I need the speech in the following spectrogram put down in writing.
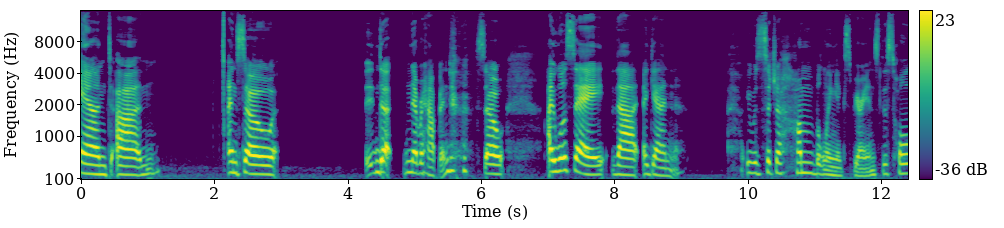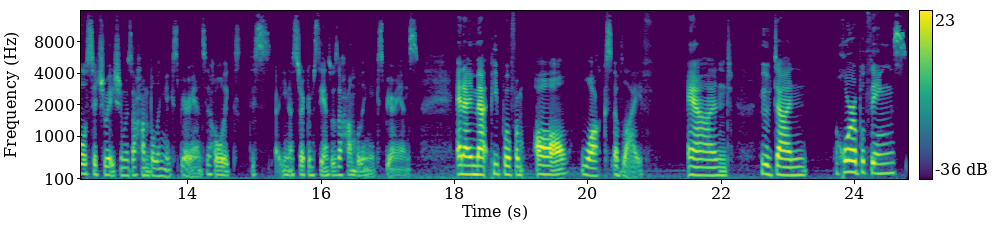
and um and so that never happened. so I will say that again, it was such a humbling experience. This whole situation was a humbling experience. The whole ex- this you know circumstance was a humbling experience, and I met people from all walks of life, and who have done horrible things,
